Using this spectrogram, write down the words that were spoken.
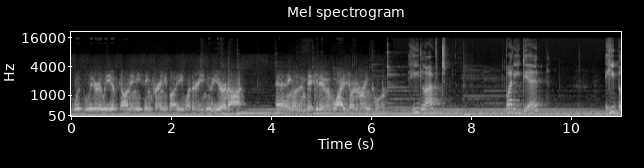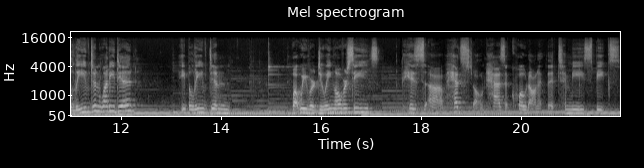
would literally have done anything for anybody, whether he knew you or not. And I think it was indicative of why he joined the Marine Corps. He loved what he did. He believed in what he did. He believed in what we were doing overseas. His uh, headstone has a quote on it that to me speaks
